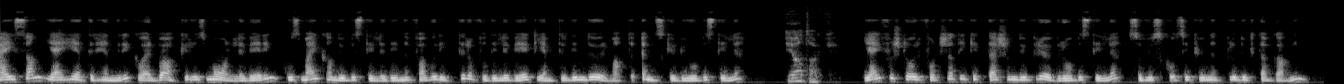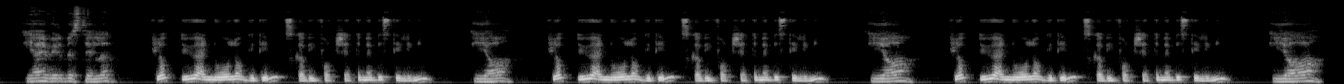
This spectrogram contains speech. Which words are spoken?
Hei sann, jeg heter Henrik og er baker hos Morgenlevering. Hos meg kan du bestille dine favoritter og få de levert hjem til din dørmatte. Ønsker du å bestille? Ja takk. Jeg forstår fortsatt ikke dersom du prøver å bestille, så husk også kun et produkt av gangen. Jeg vil bestille. Flott, du er nå logget inn, skal vi fortsette med bestillingen? Ja. Flott, du er nå logget inn, skal vi fortsette med bestillingen? Ja. Flott, du er nå logget inn, skal vi fortsette med bestillingen? Ja.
